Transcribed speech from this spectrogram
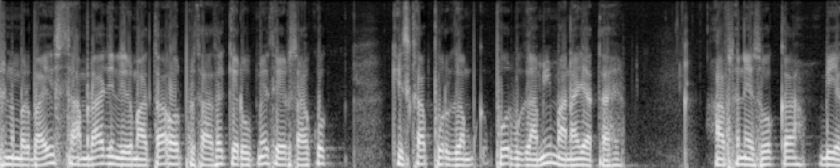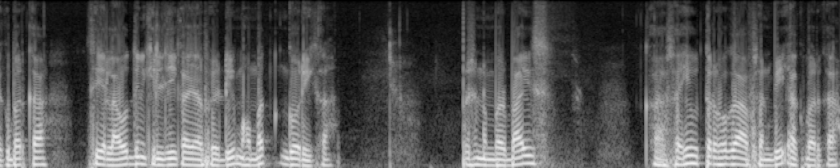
प्रश्न नंबर बाईस, साम्राज्य निर्माता और प्रशासक के रूप में शेरशाह को किसका पूर्वगामी माना जाता है? ऑप्शन ए अशोक का, बी अकबर का, सी अलाउद्दीन खिलजी का या फिर डी मोहम्मद गौरी का। प्रश्न नंबर बाईस का सही उत्तर होगा ऑप्शन बी अकबर का।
